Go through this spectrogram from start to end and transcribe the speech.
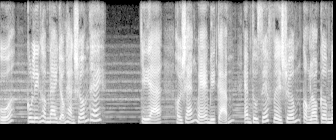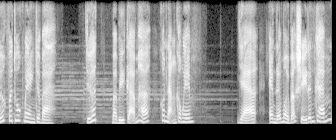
Ủa, cô Liên hôm nay dọn hàng sớm thế? Chị ạ, hồi sáng mẹ em bị cảm, em thu xếp về sớm còn lo cơm nước với thuốc men cho bà. Chết, bà bị cảm hả? Có nặng không em? Dạ, em đã mời bác sĩ đến khám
